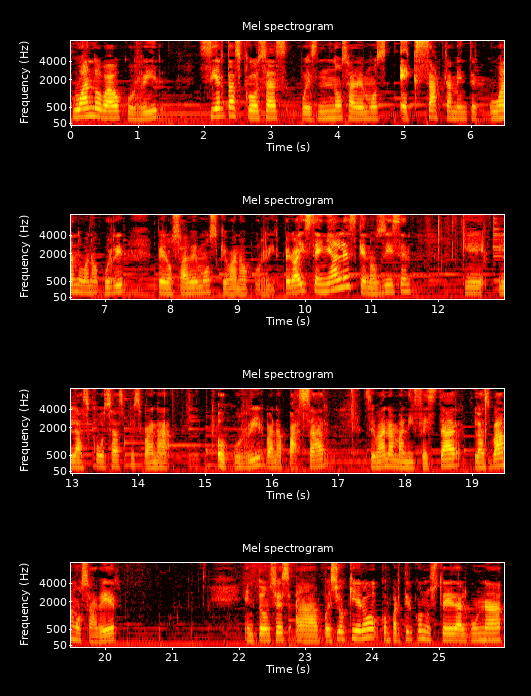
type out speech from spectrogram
cuándo va a ocurrir ciertas cosas, pues no sabemos exactamente cuándo van a ocurrir, pero sabemos que van a ocurrir. Pero hay señales que nos dicen que las cosas pues van a ocurrir, van a pasar, se van a manifestar, las vamos a ver. Entonces, ah, pues yo quiero compartir con usted alguna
